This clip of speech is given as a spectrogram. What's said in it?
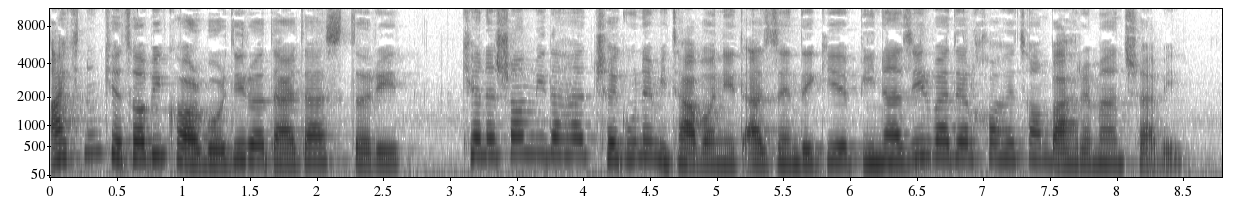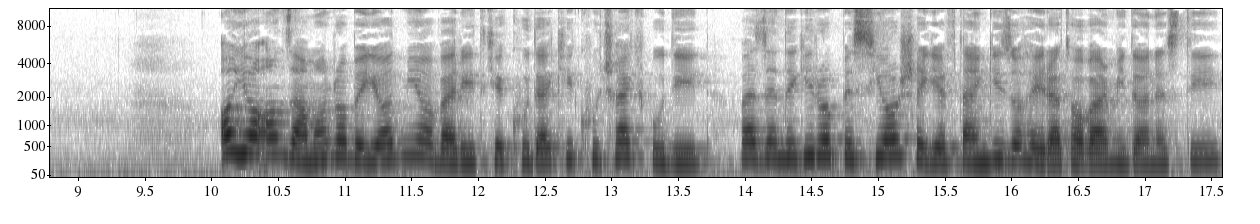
اکنون کتابی کاربردی را در دست دارید که نشان می دهد چگونه می توانید از زندگی بینظیر و دلخواهتان بهرهمند شوید. آیا آن زمان را به یاد می آورید که کودکی کوچک بودید و زندگی را بسیار شگفتانگیز و حیرت آور می دانستید؟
